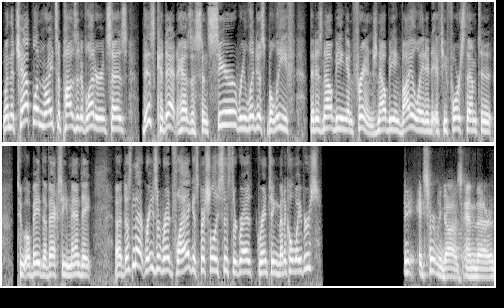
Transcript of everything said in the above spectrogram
when the chaplain writes a positive letter and says, this cadet has a sincere religious belief that is now being infringed, now being violated if you force them to, to obey the vaccine mandate, uh, doesn't that raise a red flag, especially since they're gra- granting medical waivers? It, it certainly does. And the,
